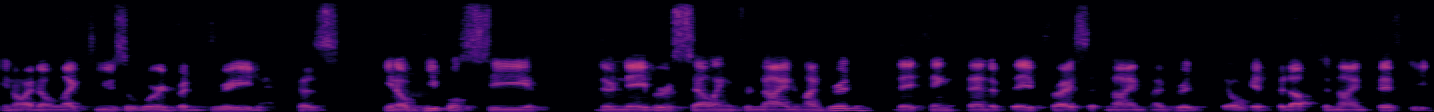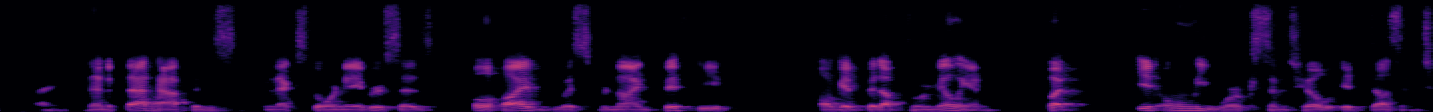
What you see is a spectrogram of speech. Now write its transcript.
you know, I don't like to use the word, but greed, because, you know, mm-hmm. people see their neighbor's selling for 900 they think then if they price at 900 they'll get bid up to 950 right. then if that happens the next door neighbor says well if i list for 950 i'll get bid up to a million but it only works until it doesn't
